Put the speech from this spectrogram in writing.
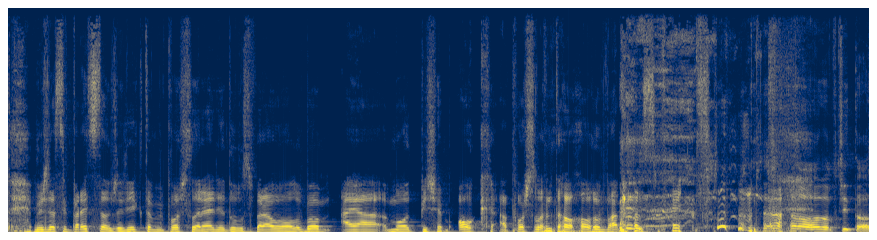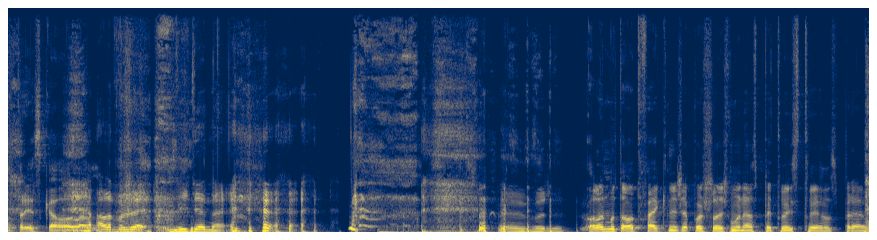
Vieš, si predstav, že niekto mi pošle reálne dlhú správu holubom a ja mu odpíšem ok a pošlem toho holuba naspäť. No, ti to odprieska Alebo že videné. Len mu to odfajkneš a pošleš mu naspäť tú istú jeho správu.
